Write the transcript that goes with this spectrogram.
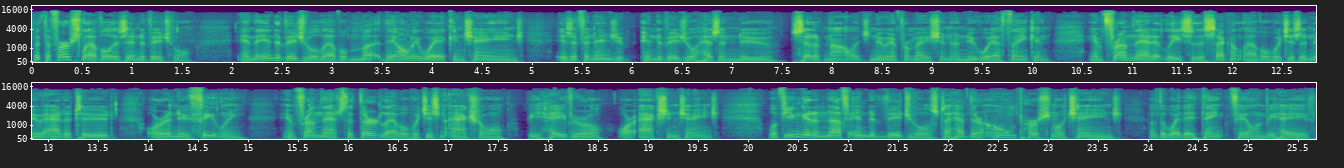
But the first level is individual. And the individual level, the only way it can change is if an individual has a new set of knowledge, new information, a new way of thinking. And from that, it leads to the second level, which is a new attitude or a new feeling. And from that's the third level, which is an actual behavioral or action change. Well, if you can get enough individuals to have their own personal change of the way they think, feel, and behave,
